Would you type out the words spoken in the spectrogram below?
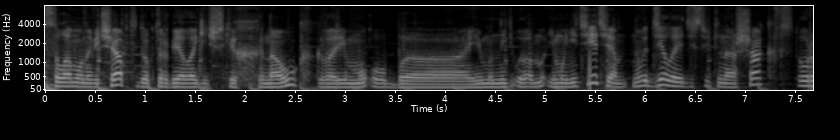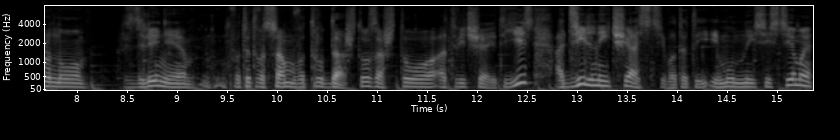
Соломонович Апт, доктор биологических наук. Говорим об э, иммуни- иммунитете. Ну вот делая действительно шаг в сторону разделения вот этого самого труда, что за что отвечает. Есть отдельные части вот этой иммунной системы,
